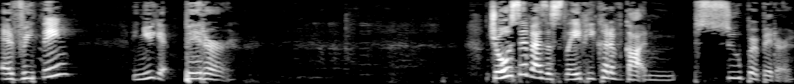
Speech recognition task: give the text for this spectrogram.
everything, and you get bitter Joseph, as a slave, he could have gotten super bitter.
